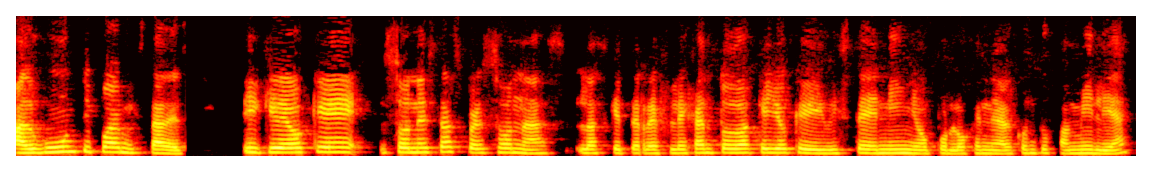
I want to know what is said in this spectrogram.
algún tipo de amistades. Y creo que son estas personas las que te reflejan todo aquello que viviste de niño, por lo general con tu familia,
